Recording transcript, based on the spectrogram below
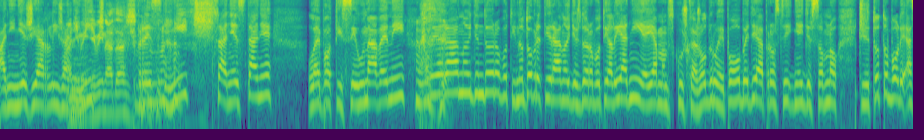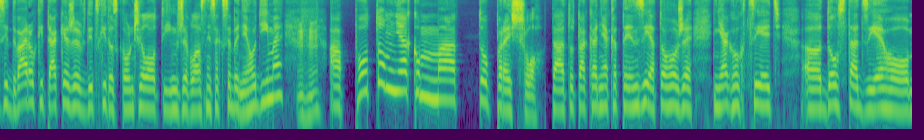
ani nežiarlíš, ani, ani nič. Presne, nič sa nestane lebo ty si unavený. Ale ja ráno idem do roboty. No dobre, ty ráno ideš do roboty, ale ja nie. Ja mám skúška až o druhej po obede a proste nejdeš so mnou. Čiže toto boli asi dva roky také, že vždycky to skončilo tým, že vlastne sa k sebe nehodíme. Uh-huh. A potom nejako ma to prešlo. Táto taká nejaká tenzia toho, že nejak ho chcieť uh, dostať z jeho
